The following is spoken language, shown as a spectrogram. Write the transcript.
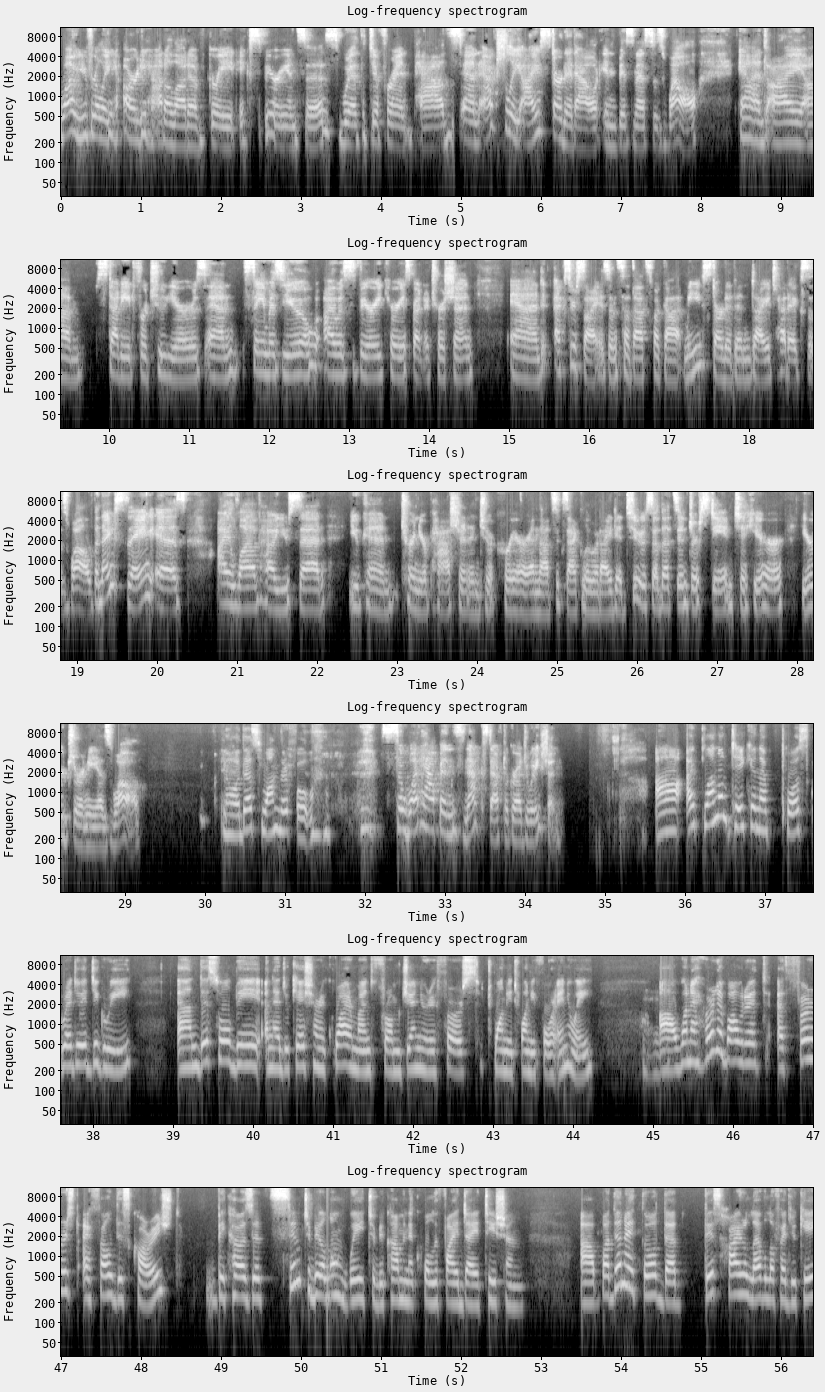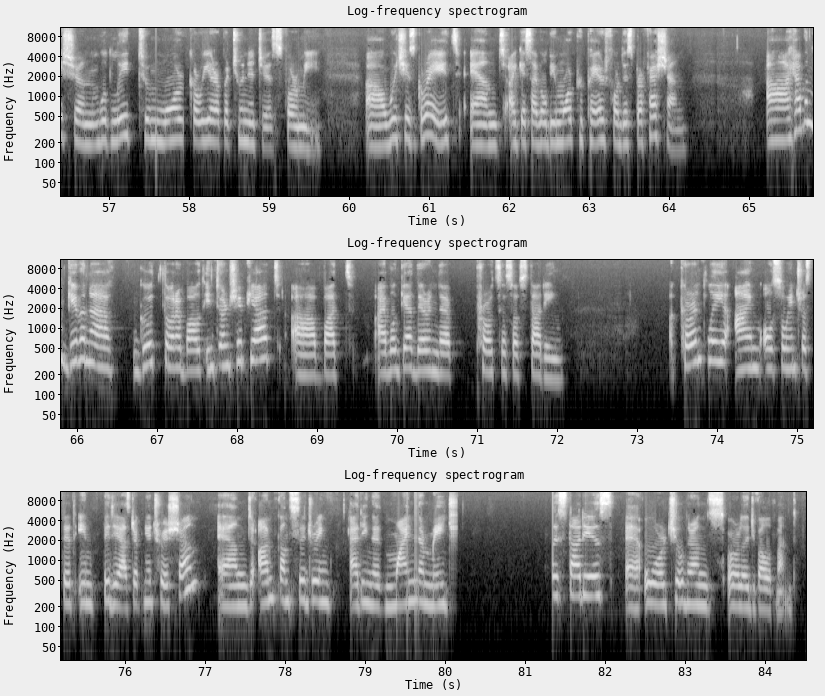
Wow, you've really already had a lot of great experiences with different paths. And actually, I started out in business as well. And I um, studied for two years. And same as you, I was very curious about nutrition and exercise. And so that's what got me started in dietetics as well. The nice thing is, I love how you said you can turn your passion into a career. And that's exactly what I did too. So that's interesting to hear your journey as well. No, that's wonderful. so, what happens next after graduation? Uh, I plan on taking a postgraduate degree, and this will be an education requirement from January 1st, 2024, anyway. Mm-hmm. Uh, when I heard about it, at first I felt discouraged because it seemed to be a long way to becoming a qualified dietitian. Uh, but then I thought that this higher level of education would lead to more career opportunities for me, uh, which is great. And I guess I will be more prepared for this profession. Uh, I haven't given a good thought about internship yet, uh, but I will get there in the process of studying currently, I'm also interested in pediatric nutrition, and I'm considering adding a minor major studies uh, or children's early development.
